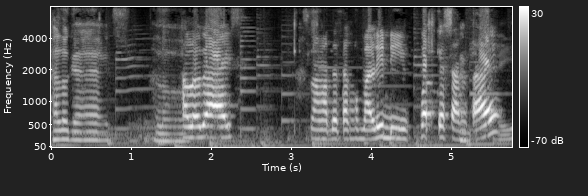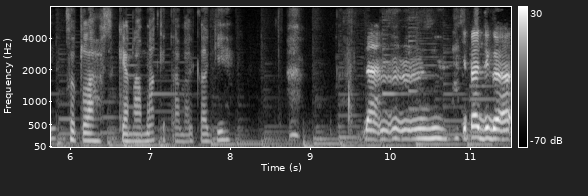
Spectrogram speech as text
Halo guys. Halo. Halo guys, selamat datang kembali di podcast santai Setelah sekian lama kita balik lagi. dan kita juga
